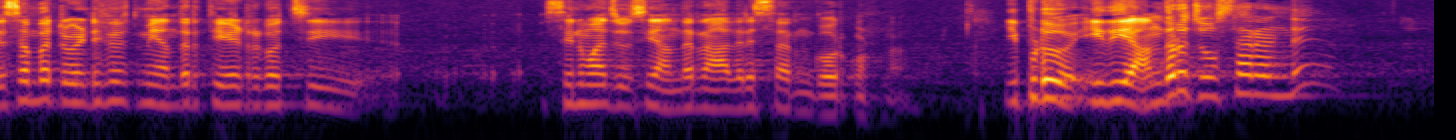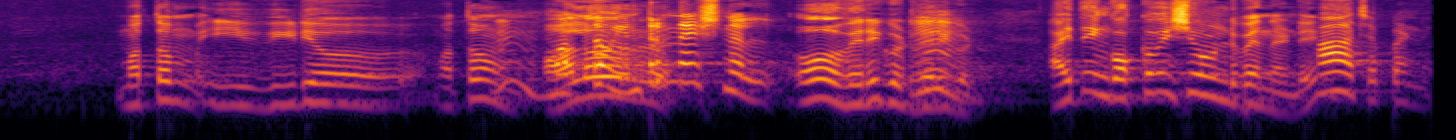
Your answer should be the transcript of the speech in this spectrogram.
December twenty fifth మీ అందరు థియేటర్కి వచ్చి సినిమా చూసి అందరిని ఆదరిస్తారని కోరుకుంటున్నాను. ఇప్పుడు ఇది అందరూ చూస్తారండి? మొత్తం ఈ వీడియో మొత్తం all over international oh very good very good అయితే ఇంకొక విషయం ఉండిపోయిందండి. చెప్పండి.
